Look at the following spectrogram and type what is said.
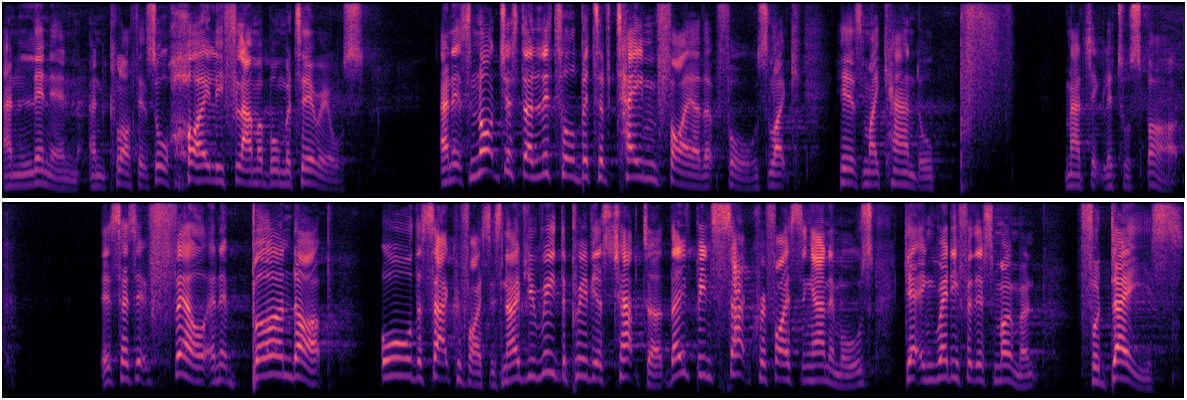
and linen and cloth. It's all highly flammable materials. And it's not just a little bit of tame fire that falls, like, here's my candle, poof, magic little spark. It says it fell and it burned up all the sacrifices. Now, if you read the previous chapter, they've been sacrificing animals, getting ready for this moment for days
